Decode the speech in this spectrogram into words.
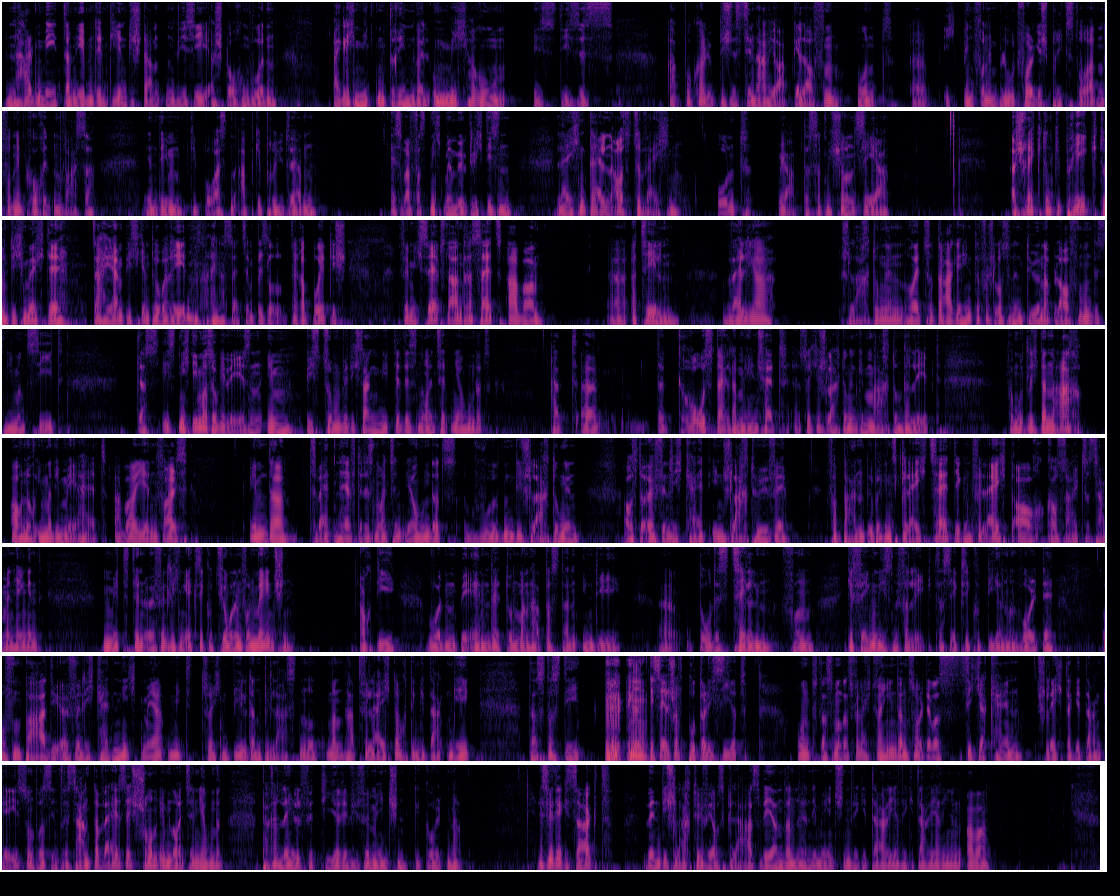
einen halben Meter neben den Tieren gestanden, wie sie erstochen wurden. Eigentlich mittendrin, weil um mich herum ist dieses apokalyptische Szenario abgelaufen und äh, ich bin von dem Blut vollgespritzt worden, von dem kochenden Wasser, in dem die Borsten abgebrüht werden. Es war fast nicht mehr möglich, diesen Leichenteilen auszuweichen. Und ja, das hat mich schon sehr erschreckt und geprägt und ich möchte daher ein bisschen drüber reden. Einerseits ein bisschen therapeutisch für mich selbst, andererseits aber äh, erzählen, weil ja Schlachtungen heutzutage hinter verschlossenen Türen ablaufen und es niemand sieht. Das ist nicht immer so gewesen. Im, bis zum, würde ich sagen, Mitte des 19. Jahrhunderts hat äh, der Großteil der Menschheit solche Schlachtungen gemacht und erlebt vermutlich danach auch noch immer die Mehrheit, aber jedenfalls in der zweiten Hälfte des 19. Jahrhunderts wurden die Schlachtungen aus der Öffentlichkeit in Schlachthöfe verbannt, übrigens gleichzeitig und vielleicht auch kausal zusammenhängend mit den öffentlichen Exekutionen von Menschen. Auch die wurden beendet und man hat das dann in die äh, Todeszellen von Gefängnissen verlegt, das Exekutieren. Man wollte offenbar die Öffentlichkeit nicht mehr mit solchen Bildern belasten und man hat vielleicht auch den Gedanken gehegt, dass das die Gesellschaft brutalisiert und dass man das vielleicht verhindern sollte, was sicher kein schlechter Gedanke ist und was interessanterweise schon im 19. Jahrhundert parallel für Tiere wie für Menschen gegolten hat. Es wird ja gesagt, wenn die Schlachthöfe aus Glas wären, dann wären die Menschen Vegetarier, Vegetarierinnen, aber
